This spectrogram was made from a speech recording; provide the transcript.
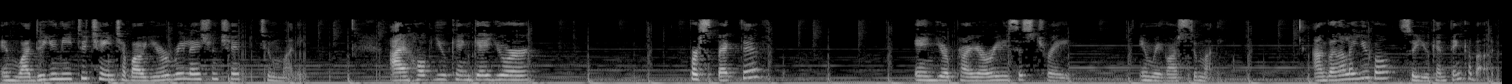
And what do you need to change about your relationship to money? I hope you can get your perspective and your priorities straight in regards to money. I'm going to let you go so you can think about it.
